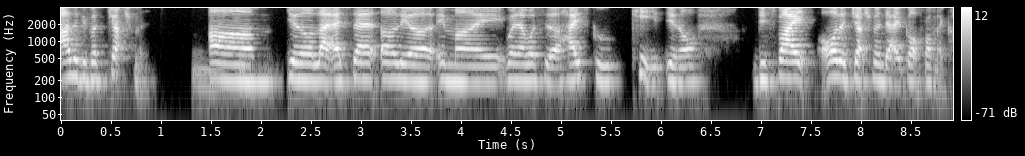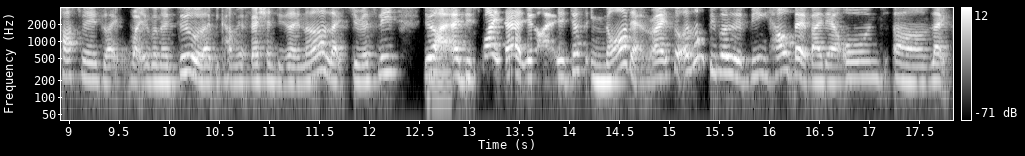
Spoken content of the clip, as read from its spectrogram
other people's judgment. Mm. Um, you know, like I said earlier in my when I was a high school kid, you know, despite all the judgment that I got from my classmates, like what you're gonna do, like become a fashion designer, like seriously, you know, Mm. I, I despite that, you know, I just ignore them, right? So a lot of people are being held back by their own um like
